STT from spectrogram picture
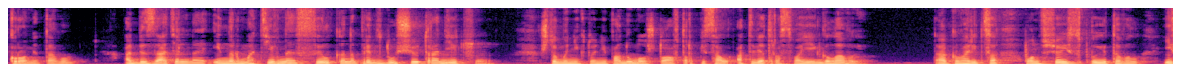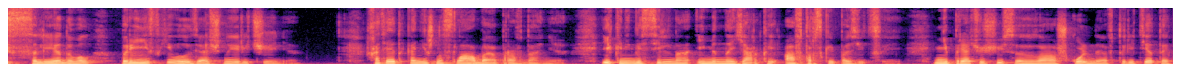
Кроме того, обязательная и нормативная ссылка на предыдущую традицию, чтобы никто не подумал, что автор писал от ветра своей головы. Так говорится, он все испытывал, исследовал, приискивал изящные речения. Хотя это, конечно, слабое оправдание, и книга сильна именно яркой авторской позицией, не прячущейся за школьные авторитеты,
